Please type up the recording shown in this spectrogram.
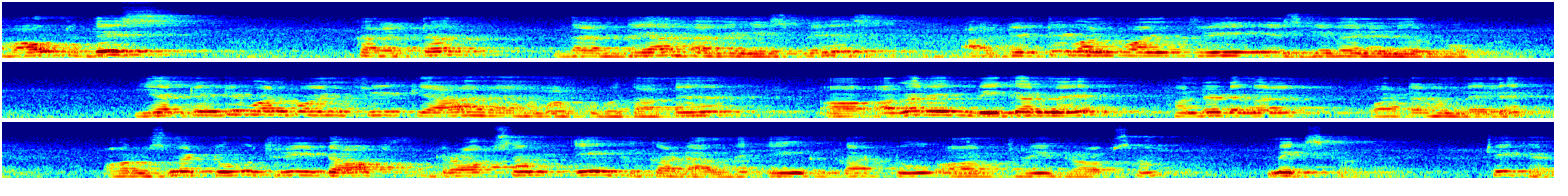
about this character that they are having a space activity 1.3 is given in your book ये एक्टिविटी 1.3 क्या है हम आपको बताते हैं और अगर एक बीकर में 100 ml वाटर हम ले लें और उसमें टू थ्री ड्रॉप ड्रॉप्स हम इंक का डाल दें इंक का टू और थ्री ड्रॉप्स हम मिक्स कर दें ठीक है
